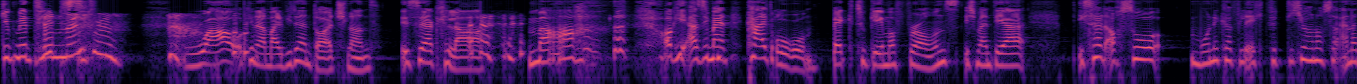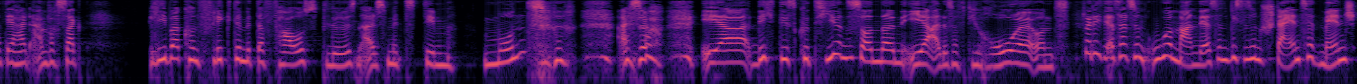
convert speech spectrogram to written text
Gib mir Tipps. In München. Wow, okay, na mal wieder in Deutschland. Ist ja klar. Ma. Okay, also ich meine, Karl Drogo, back to Game of Thrones. Ich meine, der ist halt auch so, Monika, vielleicht für dich auch noch so einer, der halt einfach sagt, lieber Konflikte mit der Faust lösen als mit dem Mund. Also eher nicht diskutieren, sondern eher alles auf die Rohe und vielleicht er ist halt so ein Urmann, der ist ein bisschen so ein Steinzeitmensch,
